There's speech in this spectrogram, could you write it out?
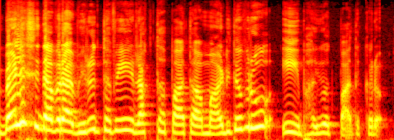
ಬೆಳೆಸಿದವರ ವಿರುದ್ಧವೇ ರಕ್ತಪಾತ ಮಾಡಿದವರು ಈ ಭಯೋತ್ಪಾದಕರು.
